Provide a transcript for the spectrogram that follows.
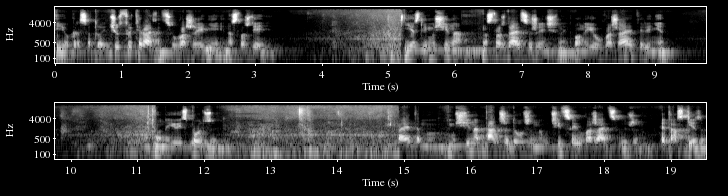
ее красотой. Чувствуете разницу уважения и наслаждения? Если мужчина наслаждается женщиной, он ее уважает или нет? Он ее использует. Поэтому мужчина также должен научиться и уважать свою жену. Это аскеза.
